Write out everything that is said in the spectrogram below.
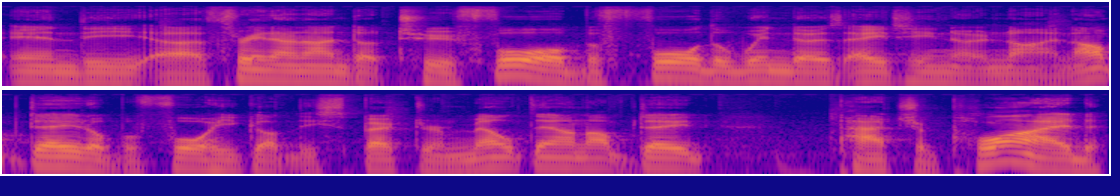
in the uh, 399.24 before the Windows 1809 update or before he got the Spectre and Meltdown update patch applied.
